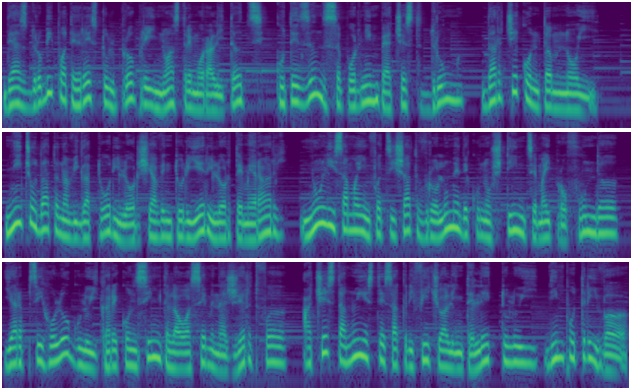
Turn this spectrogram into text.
de a zdrobi poate restul propriei noastre moralități, cutezând să pornim pe acest drum dar ce contăm noi? Niciodată navigatorilor și aventurierilor temerari nu li s-a mai înfățișat vreo lume de cunoștințe mai profundă, iar psihologului care consimte la o asemenea jertfă, acesta nu este sacrificiu al intelectului, din potrivă,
